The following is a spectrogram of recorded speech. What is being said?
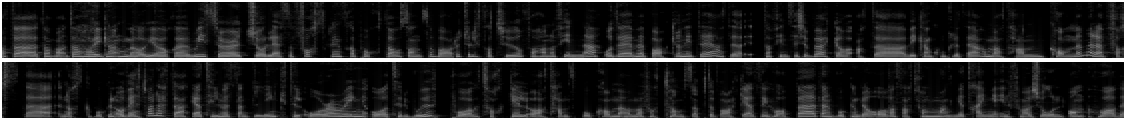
at han var, var, i gang med å gjøre research og lese forskningsrapporter og sånn, så var det ikke litteratur for han å finne. Og det er med bakgrunn i det at det, det finnes ikke bøker, at uh, vi kan konkludere med at han kommer med den første norske boken. Og vet du Alette, jeg har til og med sendt link til Aura Ring og til Whoop på Torkel, og at hans bok kommer, og vi har fått thumbs up tilbake. Så jeg håper den boken blir oversatt, for mange trenger informasjon om HRV.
